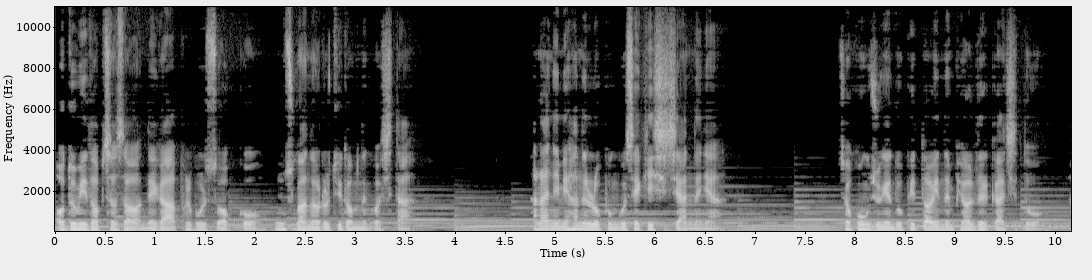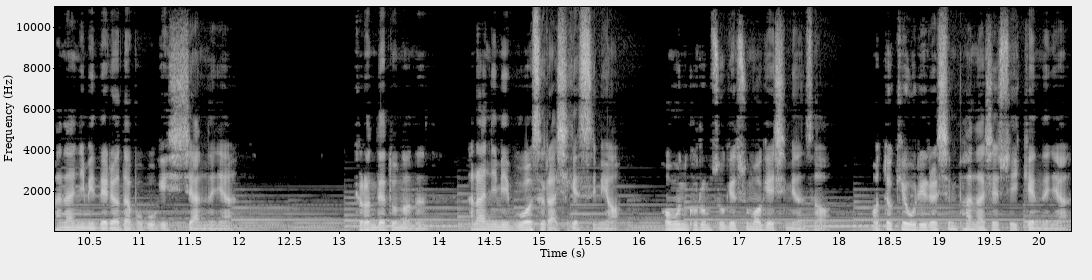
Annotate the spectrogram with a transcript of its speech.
어둠이 덮쳐서 내가 앞을 볼 수 없고 홍수가 너를 뒤덮는 것이다. 하나님이 하늘 높은 곳에 계시지 않느냐? 저 공중에 높이 떠 있는 별들까지도 하나님이 내려다보고 계시지 않느냐? 그런데도 너는 하나님이 무엇을 아시겠으며 검은 구름 속에 숨어 계시면서 어떻게 우리를 심판하실 수 있겠느냐?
